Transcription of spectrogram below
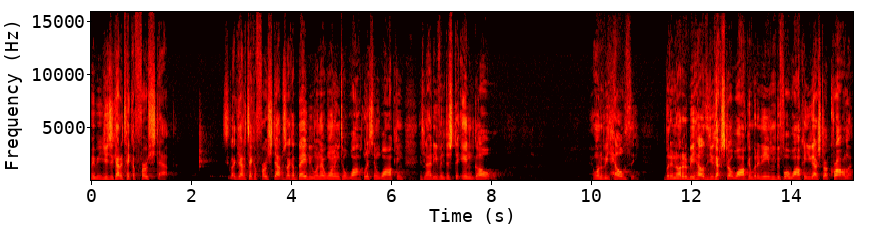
Maybe you just got to take a first step. It's like you got to take a first step. It's like a baby when they're wanting to walk. Listen, walking is not even just the end goal. They want to be healthy. But in order to be healthy, you got to start walking. But even before walking, you got to start crawling.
